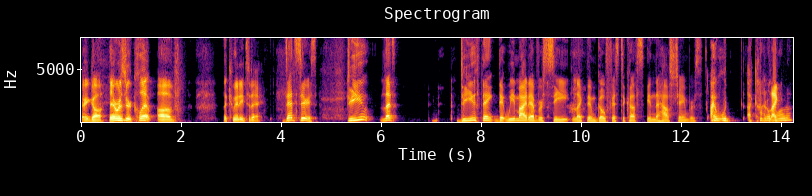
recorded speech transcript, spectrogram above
There you go. There was your clip of the committee today. Dead serious. Do you let's? Do you think that we might ever see like them go fisticuffs in the House chambers? I would I kind of Like- wanna.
